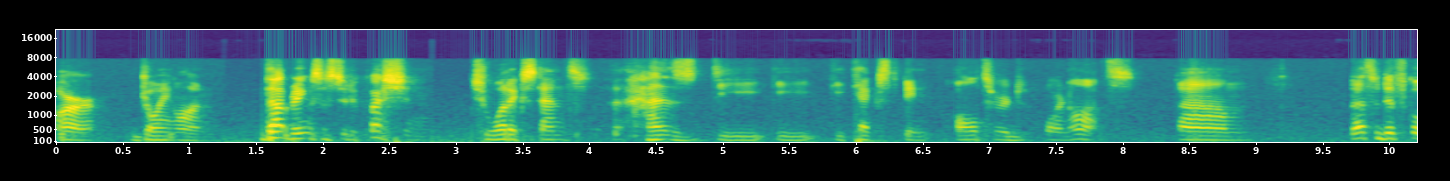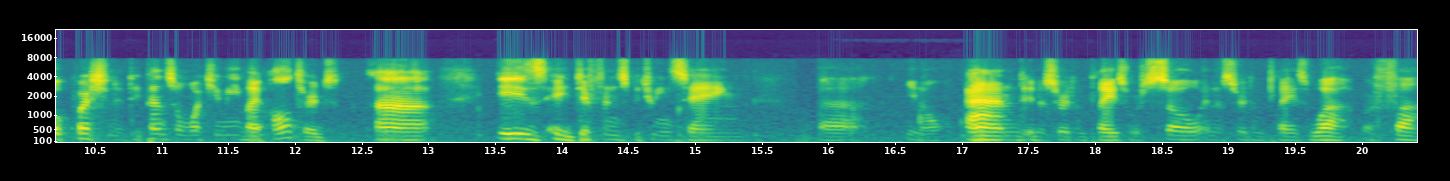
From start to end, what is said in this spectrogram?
are going on. That brings us to the question to what extent has the, the, the text been altered or not? Um, that's a difficult question. It depends on what you mean by altered. Uh, is a difference between saying, uh, you know, and in a certain place or so in a certain place, wa or fa,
